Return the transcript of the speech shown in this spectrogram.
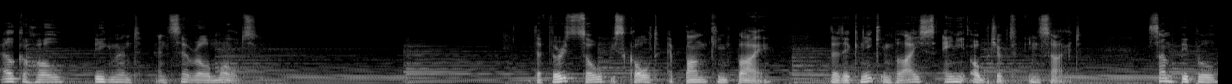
alcohol, pigment and several molds. The first soap is called a pumpkin pie. The technique implies any object inside. Some people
